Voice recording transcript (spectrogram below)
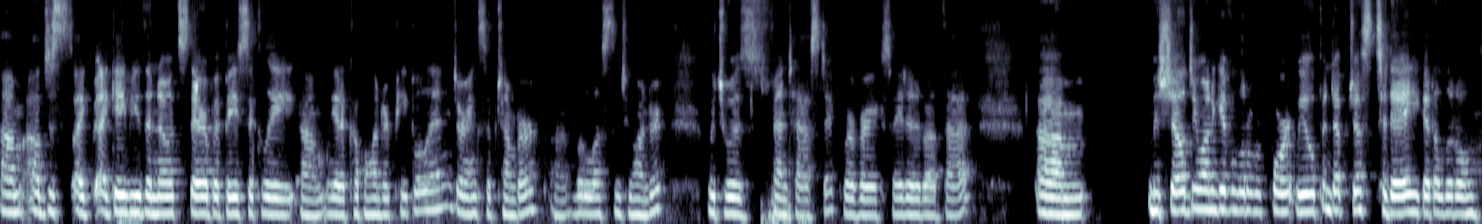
um, I'll just, I, I gave you the notes there, but basically, um, we had a couple hundred people in during September, a little less than 200, which was fantastic. We're very excited about that. Um, Michelle, do you want to give a little report? We opened up just today. You get a little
